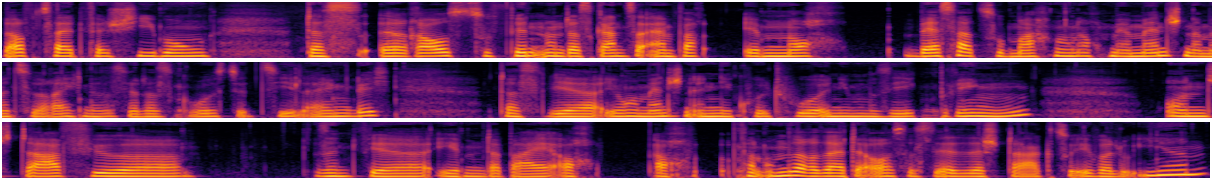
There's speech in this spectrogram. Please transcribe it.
Laufzeitverschiebung, das äh, rauszufinden und das Ganze einfach eben noch besser zu machen, noch mehr Menschen damit zu erreichen. Das ist ja das größte Ziel eigentlich, dass wir junge Menschen in die Kultur, in die Musik bringen. Und dafür sind wir eben dabei, auch, auch von unserer Seite aus das sehr, sehr stark zu evaluieren.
